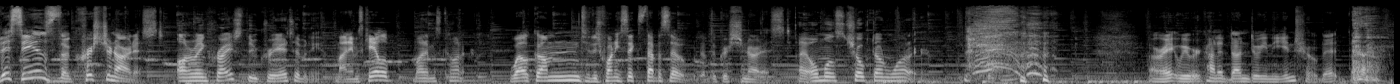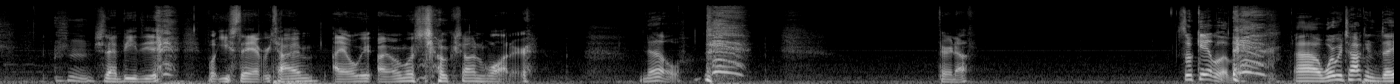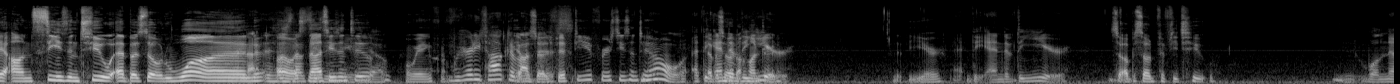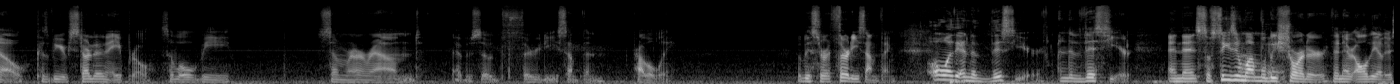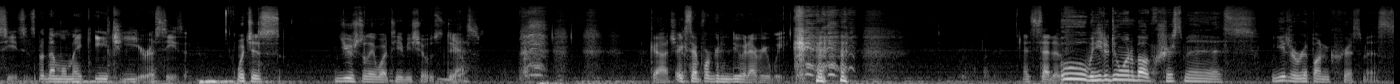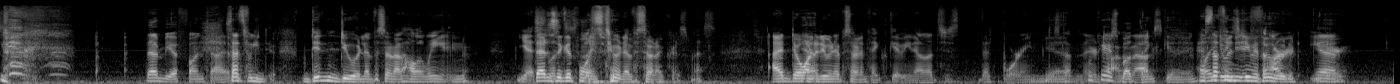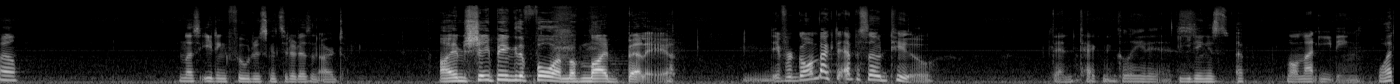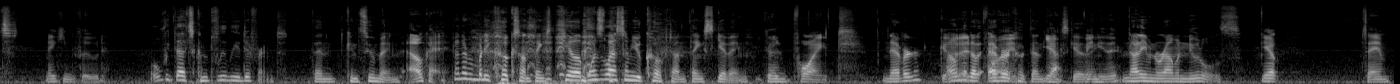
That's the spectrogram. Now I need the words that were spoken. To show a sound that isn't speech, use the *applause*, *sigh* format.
This is The Christian Artist. Honoring Christ through creativity. My name is Caleb. My name is Connor. Welcome to the 26th episode of The Christian Artist. I almost choked on water. *laughs* All right, we were kind of done doing the intro bit. but *coughs* Should that be the *laughs* what you say every time? I always, I almost *laughs* choked on water. No. Fair enough. So, Caleb, *laughs* uh, what are we talking today on season two, episode one? Not- oh, it's not season season two, two? no. We're waiting for We already talked about episode this. 50 for season two? No, at the Episode end of the 100. year. End of the year. At the end of the year. So, episode 52. Well, no, because we started in April, so we'll be somewhere around episode thirty something, probably. It'll be sort of thirty something, Oh, at the end of this year. end of this year, and then so season one will be shorter than all the other seasons, but then we'll make each year a season. Which is usually what TV shows do. Yes, *laughs* Gotcha. except we're gonna do it every week *laughs* instead of. Ooh, we need to do one about Christmas. We need to rip on Christmas. *laughs* That'd be a fun time. Since we didn't do an episode on Halloween, yes, That is a good point. Let's do an episode on Christmas. I don't want to do an episode on Thanksgiving. No, that's just that's boring. yeah. Stuff Who they're cares talking about, Thanksgiving? Has All nothing to do eat with food. art Yeah. Either. Well, unless eating food is considered as an art. I am shaping the form of my belly. If we're going back to episode two, then technically it is Eating is a Well, not eating, what? making food. Oh, that's completely different than consuming. Okay, Not everybody cooks on Thanksgiving. Caleb, when's the last time you cooked on Thanksgiving? good point. Never. I don't think I've ever point. cooked on Yeah, me Thanksgiving. neither. Not even ramen noodles. Yep, same.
